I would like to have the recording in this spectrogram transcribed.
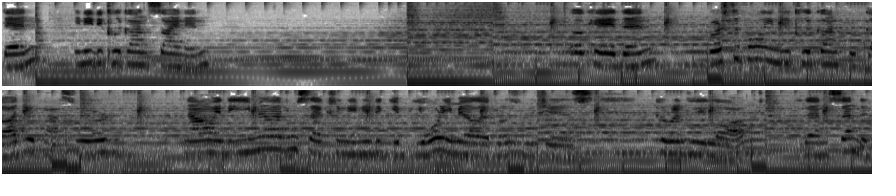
then you need to click on sign in Okay then, first of all you need to click on forgot your password. Now in the email address section you need to give your email address which is currently logged, then send it.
